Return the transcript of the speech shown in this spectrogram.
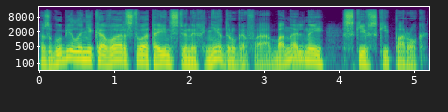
сгубило не коварство таинственных недругов, а банальный скифский порог.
